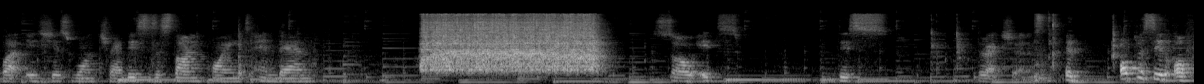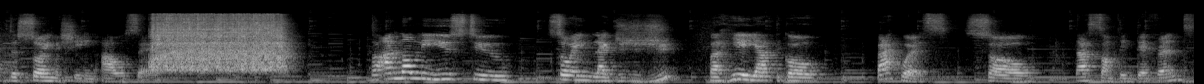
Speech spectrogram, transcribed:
but it's just one thread. This is a starting point and then so it's this direction the opposite of the sewing machine I would say so I'm normally used to sewing like but here you have to go backwards. So that's something different.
